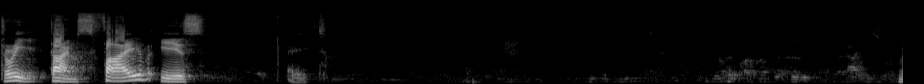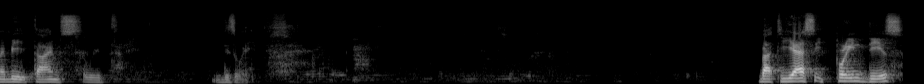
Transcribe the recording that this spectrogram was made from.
3 times 5 is 8. Maybe times with this way. But yes, it print this.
